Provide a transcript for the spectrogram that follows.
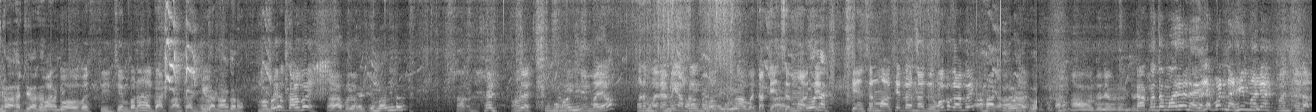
સાચી વાત વાત તો હવે વસ્તી જેમ બને ને ગાંઠવાણ કરજો. ગાંઠવાં કરો. હા, બોલો, કાળુભાઈ. હા બોલો. એમાં આવી તમે હેડ, હવે. તું નહીં મર્યો અને મર્યા નહીં આપણે થોડું વધારે ટેન્શનમાં આવશે ટેન્શનમાં આવશે એટલે ના જોઈએ. હો કાળુભાઈ હા તું રોડ હા વધુ ને વધુ કાકો તો માર્યા ને એટલે પણ નહીં મર્યા પણ એલા,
